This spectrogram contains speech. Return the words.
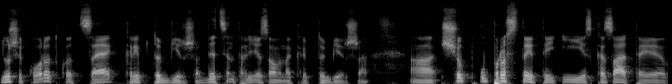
Дуже коротко, це криптобіржа, децентралізована криптобіржа. Щоб упростити і сказати,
